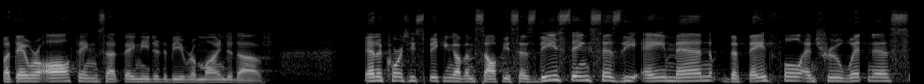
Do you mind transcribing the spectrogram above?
but they were all things that they needed to be reminded of. And of course, he's speaking of himself. He says, These things says the Amen, the faithful and true witness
